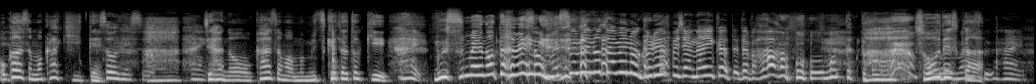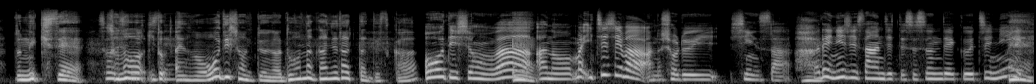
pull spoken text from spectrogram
お母様から聞いて。そうです。はい。じゃああのお母様も見つけた時、はい。娘のために。娘のためのグループじゃないかって多分母も思ったとそうですか。はい。2期生。そのあのオーディションというのはどんな感じだったんですか？オーディションは、ええ。あのまあ一時はあの書類審査、はい。で二次三次って進んでいくうちに、ええ。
